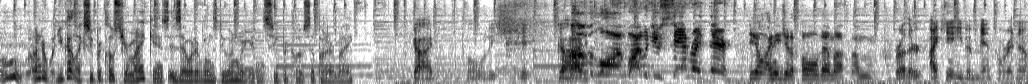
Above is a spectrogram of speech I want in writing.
Ooh, Underwood, you got like super close to your mic. Is, is that what everyone's doing? We're getting super close up on our mic. God. Holy shit. Move God. along! Why would you stand right there? Teel, I need you to pull them up. Um, Brother, I can't even mantle right now.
